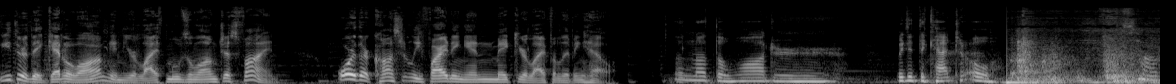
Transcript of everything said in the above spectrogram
Either they get along and your life moves along just fine, or they're constantly fighting and make your life a living hell. Oh, not the water. We did the cat turn? Oh. So,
